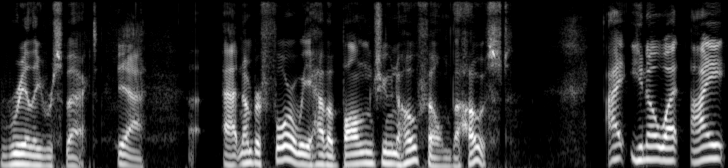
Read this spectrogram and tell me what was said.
really respect. Yeah. At number four, we have a Bong Joon Ho film, The Host. I you know what? I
